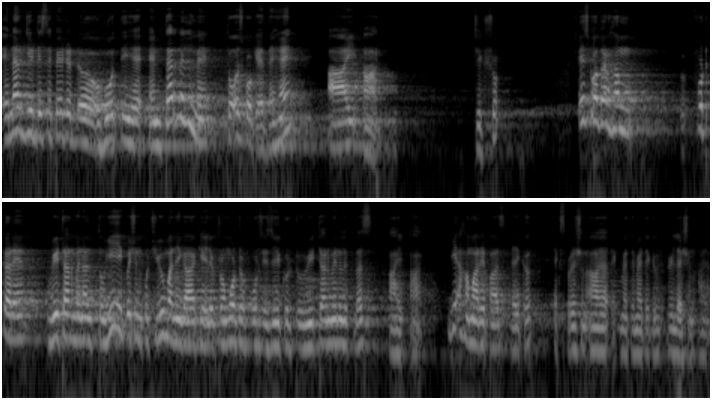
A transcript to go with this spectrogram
एनर्जी डिसिपेटेड होती है इंटरनल में तो उसको कहते हैं आई आर ठीक सो? इसको अगर हम फुट करें वी टर्मिनल तो ये इक्वेशन कुछ यूँ बनेगा कि electromotive force is equal to V terminal plus I R ये हमारे पास एक एक्सप्रेशन आया, एक मैथमेटिकल रिलेशन आया।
